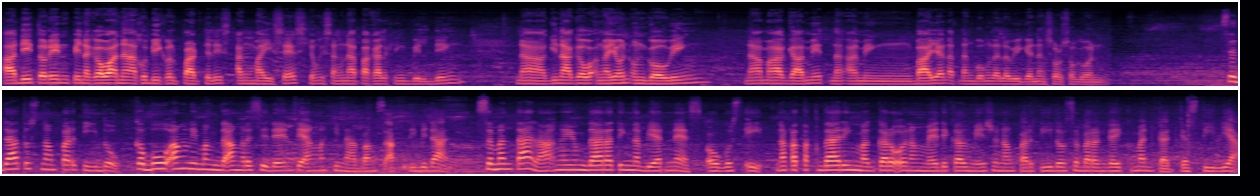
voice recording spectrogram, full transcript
Ah, dito rin pinagawa ng Ako Bicol Party List ang MICES, yung isang napakalaking building na ginagawa ngayon ongoing na mga gamit ng aming bayan at ng buong lalawigan ng Sorsogon. Sa datos ng partido, kabuang 500 residente ang nakinabang sa aktibidad. Samantala, ngayong darating na biyernes, August 8, nakatakda ring magkaroon ng medical mission ng partido sa Barangay Kumadkad, Castilla.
